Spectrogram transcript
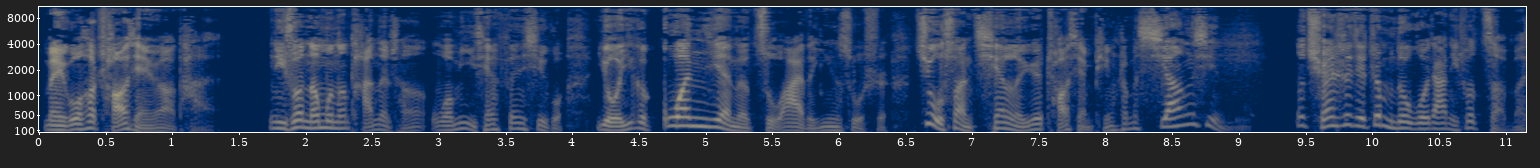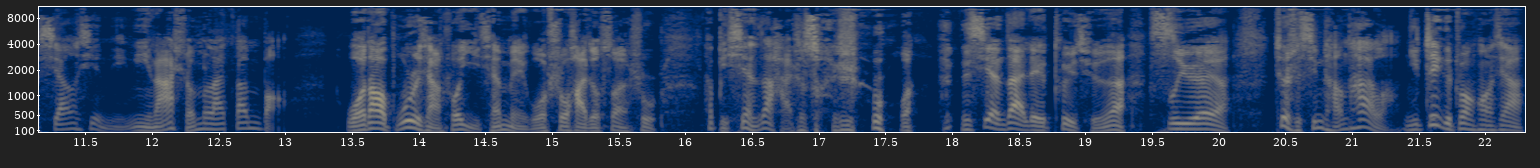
美国和朝鲜又要谈，你说能不能谈得成？我们以前分析过，有一个关键的阻碍的因素是，就算签了约，朝鲜凭什么相信你？那全世界这么多国家，你说怎么相信你？你拿什么来担保？我倒不是想说以前美国说话就算数，他比现在还是算数啊。现在这个退群啊、撕约呀，这是新常态了。你这个状况下，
